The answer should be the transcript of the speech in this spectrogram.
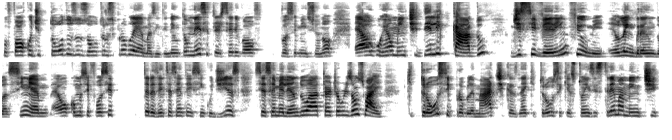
o foco de todos os outros problemas, entendeu? Então, nesse terceiro, igual você mencionou, é algo realmente delicado de se ver em um filme. Eu lembrando assim, é, é como se fosse 365 dias se assemelhando a 30 Reasons Why, que trouxe problemáticas, né, que trouxe questões extremamente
